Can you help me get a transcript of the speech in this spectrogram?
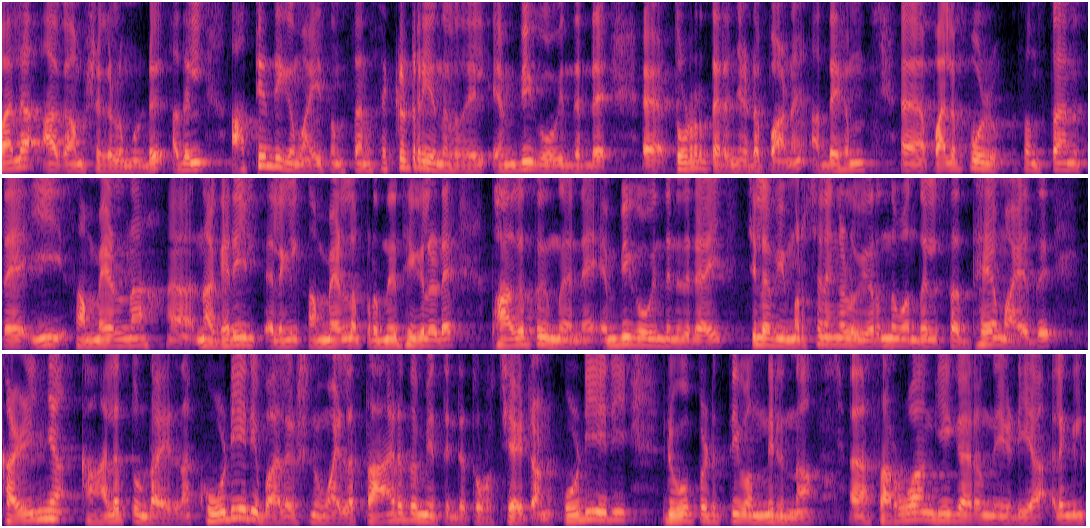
പല ആകാംക്ഷകളുമുണ്ട്. അതിൽ ആത്യന്തികമായി സംസ്ഥാന സെക്രട്ടറി എന്നുള്ള നിലയിൽ എം വി ഗോവിന്ദന്റെ തുടർ തെരഞ്ഞെടുപ്പാണ്. അദ്ദേഹം പലപ്പോഴും സംസ്ഥാനത്തെ ഈ സമ്മേളന ഏഹ്, നഗരിയിൽ അല്ലെങ്കിൽ സമ്മേളന പ്രതിനിധികളുടെ ഭാഗത്ത് നിന്ന് തന്നെ എം വി ഗോവിന്ദനെതിരായി ചില വിമർശനങ്ങൾ ഉയർന്നു വന്നതിൽ ശ്രദ്ധേയമായത് കഴിഞ്ഞ കാലത്തുണ്ടായിരുന്ന കോടിയേരി ബാലകൃഷ്ണനുമായുള്ള താരതമ്യത്തിന്റെ തുടർച്ചയായിട്ടാണ്. കോടിയേരി രൂപപ്പെടുത്തി വന്നിരുന്ന സർവാംഗീകാരം നേടിയ അല്ലെങ്കിൽ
